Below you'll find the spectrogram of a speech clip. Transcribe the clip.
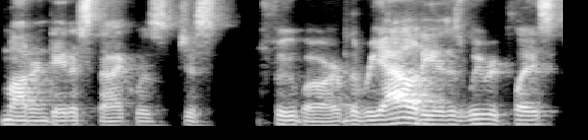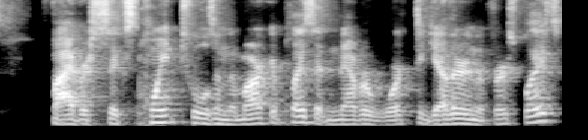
modern data stack was just foobar. The reality is, is we replace five or six point tools in the marketplace that never worked together in the first place.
